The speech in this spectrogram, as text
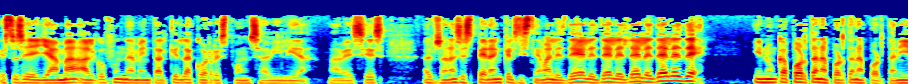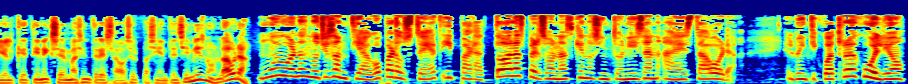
Esto se llama algo fundamental que es la corresponsabilidad. A veces las personas esperan que el sistema les dé, les dé, les dé, les dé, les dé y nunca aportan, aportan, aportan. Y el que tiene que ser más interesado es el paciente en sí mismo. Laura. Muy buenas noches, Santiago, para usted y para todas las personas que nos sintonizan a esta hora. El 24 de julio,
